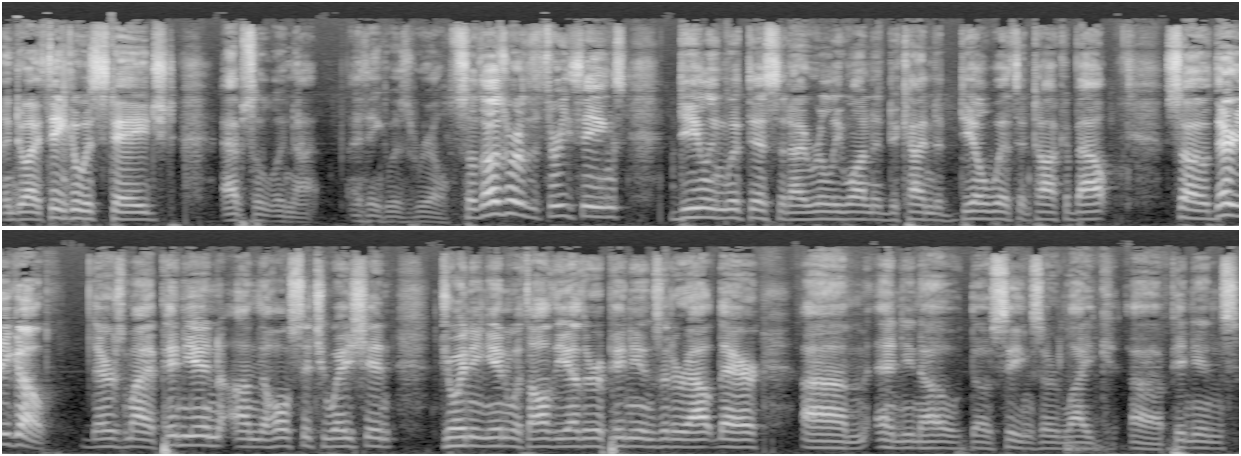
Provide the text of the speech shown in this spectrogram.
and do I think it was staged? Absolutely not. I think it was real. So those were the three things dealing with this that I really wanted to kind of deal with and talk about. So there you go. There's my opinion on the whole situation, joining in with all the other opinions that are out there. Um, and you know, those things are like uh, opinions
